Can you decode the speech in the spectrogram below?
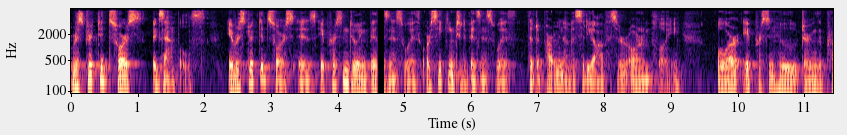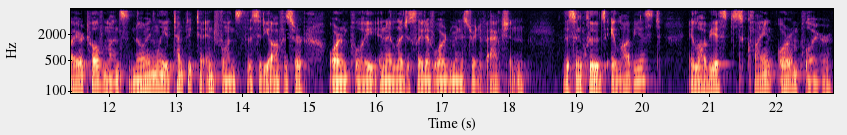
Restricted source examples. A restricted source is a person doing business with or seeking to do business with the department of a city officer or employee or a person who, during the prior 12 months, knowingly attempted to influence the city officer or employee in a legislative or administrative action. This includes a lobbyist, a lobbyist's client or employer,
